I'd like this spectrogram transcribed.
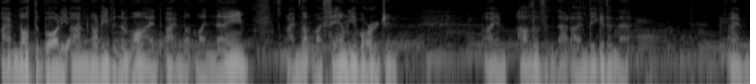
I am not the body. I am not even the mind. I am not my name. I am not my family of origin. I am other than that. I am bigger than that. I am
